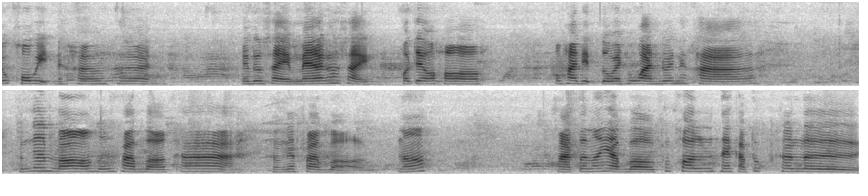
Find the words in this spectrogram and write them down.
ยุคโควิดนะคะเพื่อนอย่าลืมใส่แมสแล้วก็ใส่โคเจลแอลกอฮอล์ พกพาติดตัวไว้ทุกวันด้วยนะคะถึงเงินบอกถึงฝากบอกค่ะถึงเงินฝากบอกเนาะหมาตัวน้อยอยากบอกทุกคนให้กับทุกคนเลย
